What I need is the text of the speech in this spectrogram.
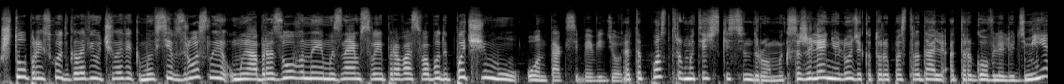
что происходит в голове у человека. Мы все взрослые, мы образованные, мы знаем свои права, свободы. Почему он так себя ведет? Это посттравматический синдром. И, к сожалению, люди, которые пострадали от торговли людьми,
